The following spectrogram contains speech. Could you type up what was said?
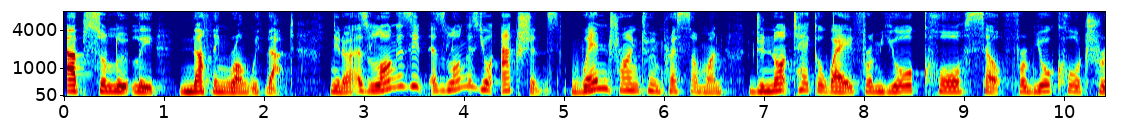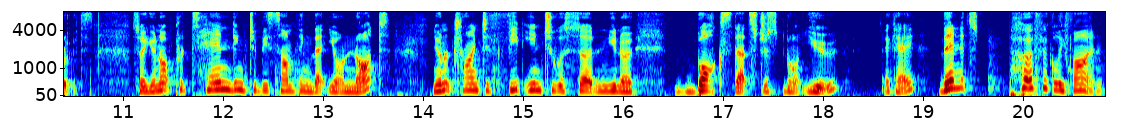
Absolutely nothing wrong with that. You know, as long as it as long as your actions when trying to impress someone do not take away from your core self, from your core truths. So you're not pretending to be something that you're not. You're not trying to fit into a certain, you know, box that's just not you. Okay? Then it's perfectly fine.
